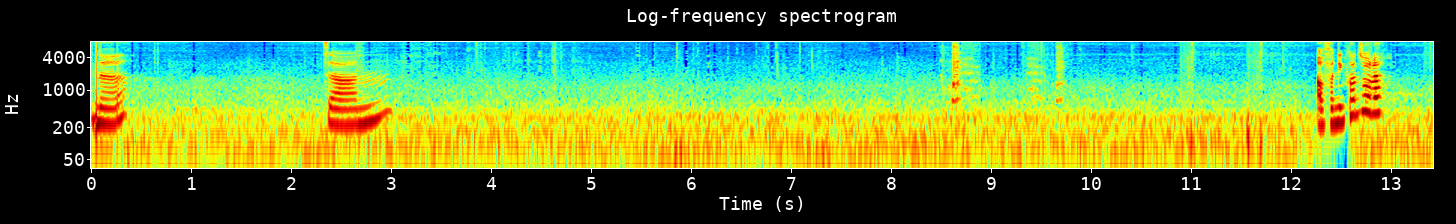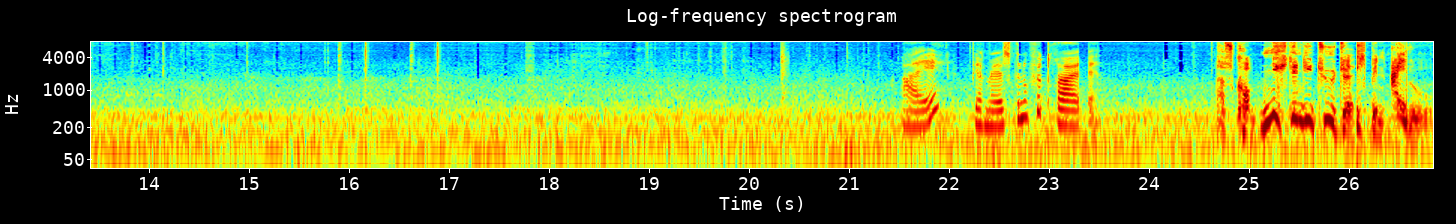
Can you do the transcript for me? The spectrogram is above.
ne? Dann... Auf an die Konsole. Drei. Wir haben ja jetzt genug für drei. Das kommt nicht in die Tüte. Ich bin ein...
